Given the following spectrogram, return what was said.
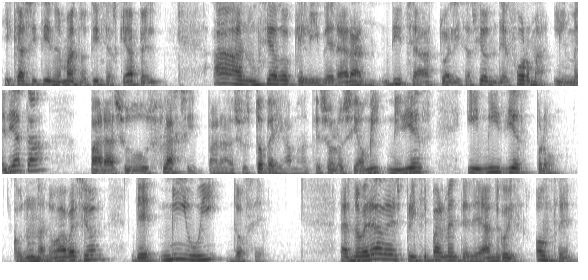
y casi tiene más noticias que Apple, ha anunciado que liberarán dicha actualización de forma inmediata para sus flagship, para sus tope de gama, que son los Xiaomi Mi 10 y Mi 10 Pro, con una nueva versión de MIUI 12. Las novedades, principalmente de Android 11,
